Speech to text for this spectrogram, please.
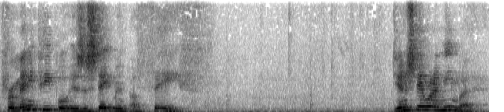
for many people, is a statement of faith. Do you understand what I mean by that?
